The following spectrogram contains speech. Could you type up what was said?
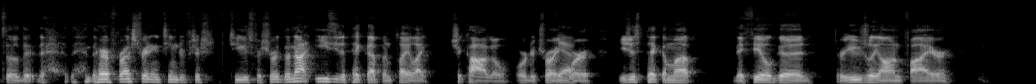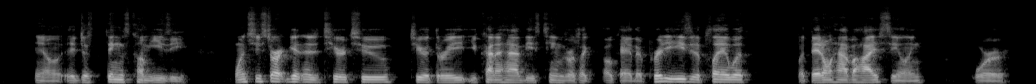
so they're, a frustrating team to, to use for sure. They're not easy to pick up and play like Chicago or Detroit, yeah. where you just pick them up, they feel good, they're usually on fire. You know, it just things come easy. Once you start getting into tier two, tier three, you kind of have these teams where it's like, okay, they're pretty easy to play with, but they don't have a high ceiling, or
